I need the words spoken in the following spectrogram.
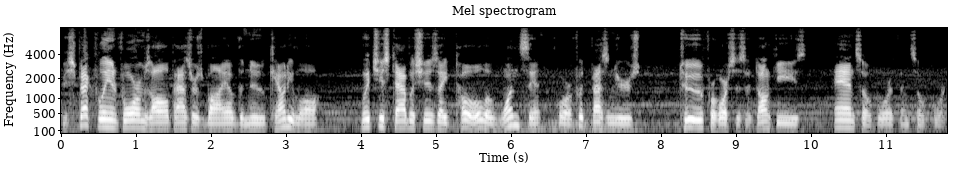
respectfully informs all passers by of the new county law, which establishes a toll of one cent for foot passengers, two for horses and donkeys, and so forth, and so forth.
